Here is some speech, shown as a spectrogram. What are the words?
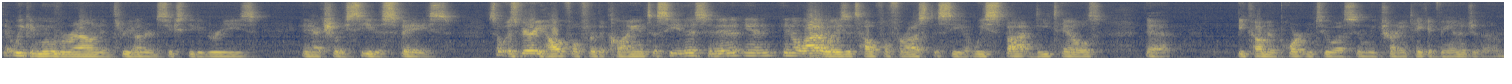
that we can move around in 360 degrees and actually see the space. So it was very helpful for the client to see this, and in, in, in a lot of ways it's helpful for us to see it. We spot details that become important to us and we try and take advantage of them.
